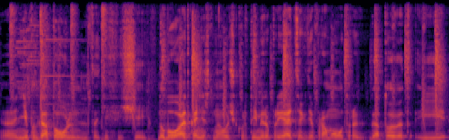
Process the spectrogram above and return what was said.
э, не подготовлены для таких вещей. Ну, бывают, конечно, очень крутые мероприятия, где промоутеры готовят и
